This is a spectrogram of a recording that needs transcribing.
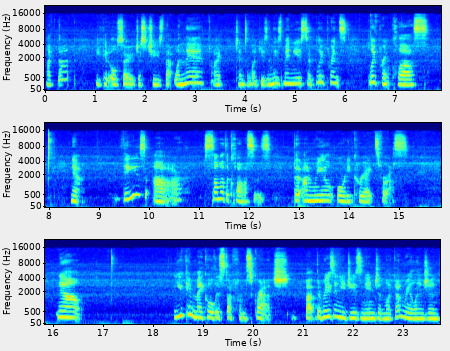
like that. You could also just choose that one there. I tend to like using these menus. So blueprints, blueprint class. Now, these are some of the classes that Unreal already creates for us. Now, you can make all this stuff from scratch, but the reason you'd use an engine like Unreal Engine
